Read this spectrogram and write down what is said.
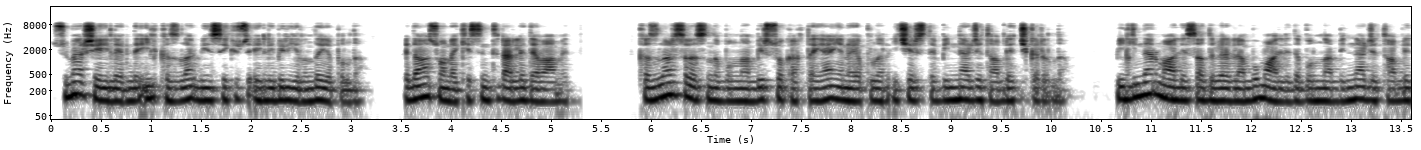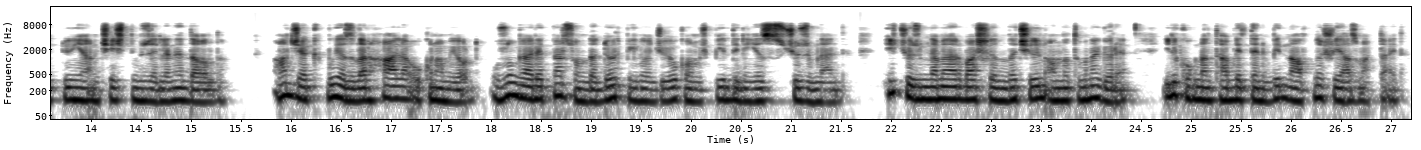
Sümer şehirlerinde ilk kazılar 1851 yılında yapıldı ve daha sonra kesintilerle devam etti. Kazılar sırasında bulunan bir sokakta yan yana yapıların içerisinde binlerce tablet çıkarıldı. Bilginler Mahallesi adı verilen bu mahallede bulunan binlerce tablet dünyanın çeşitli müzelerine dağıldı. Ancak bu yazılar hala okunamıyordu. Uzun gayretler sonunda 4000 yıl önce yok olmuş bir dilin yazısı çözümlendi. İlk çözümlemeler başladığında çığın anlatımına göre ilk okunan tabletlerin birinin altında şu yazmaktaydı.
